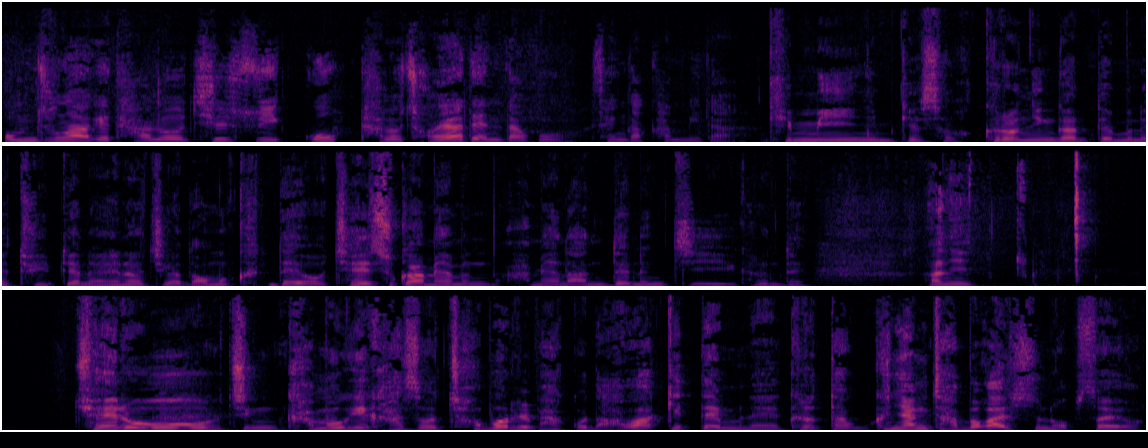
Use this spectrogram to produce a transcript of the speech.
엄중하게 다뤄질 수 있고 다뤄져야 된다고 생각합니다. 김미희님께서 그런 인간 때문에 투입되는 에너지가 너무 큰데요. 재수감하면 하면 안 되는지 그런데 아니 죄로 지금 감옥에 가서 처벌을 받고 나왔기 때문에 그렇다고 그냥 잡아갈 수는 없어요.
